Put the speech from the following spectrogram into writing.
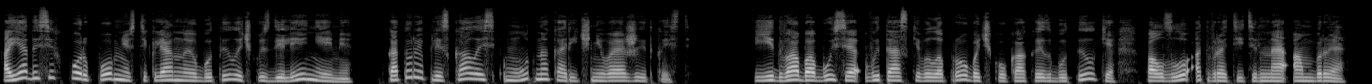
а я до сих пор помню стеклянную бутылочку с делениями, в которой плескалась мутно-коричневая жидкость. Едва бабуся вытаскивала пробочку, как из бутылки ползло отвратительное амбре.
